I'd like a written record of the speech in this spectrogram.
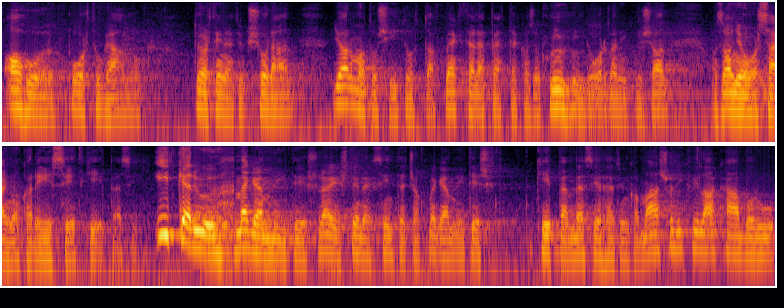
ahol portugálok történetük során gyarmatosítottak, megtelepettek, azok mind-mind organikusan az anyaországnak a részét képezi. Itt kerül megemlítésre, és tényleg szinte csak megemlítésképpen beszélhetünk a második világháború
